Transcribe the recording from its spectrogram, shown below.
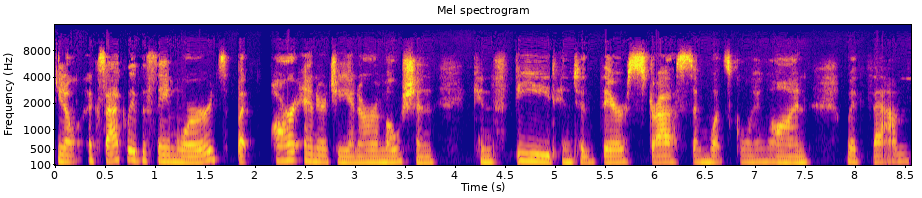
You know, exactly the same words, but our energy and our emotion can feed into their stress and what's going on with them.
